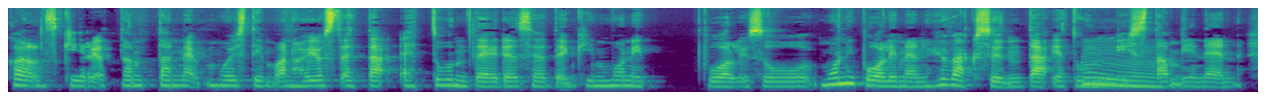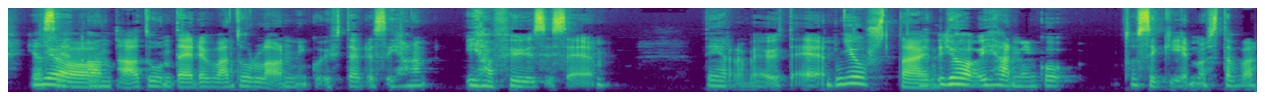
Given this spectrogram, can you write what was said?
kans kirjoittanut tänne muistinvanha just, että, että tunteiden se jotenkin monipuolisuus, monipuolinen hyväksyntä ja tunnistaminen mm. ja Joo. se, että antaa tunteiden vaan tulla on niin kuin yhteydessä ihan, ihan fyysiseen terveyteen. Just näin. Joo, ihan niin kuin, tosi kiinnostava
